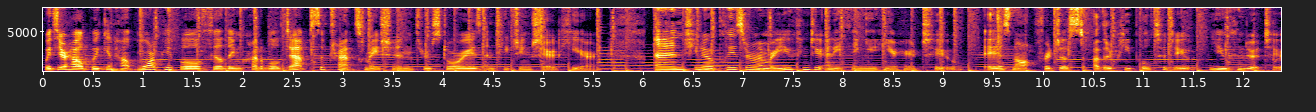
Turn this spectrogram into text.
With your help, we can help more people feel the incredible depths of transformation through stories and teaching shared here. And you know, please remember you can do anything you hear here too. It is not for just other people to do, you can do it too.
